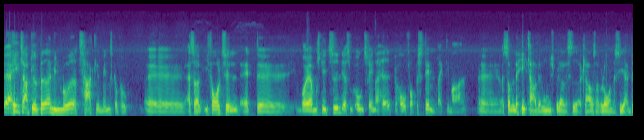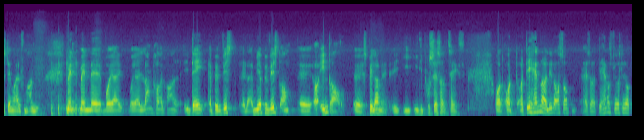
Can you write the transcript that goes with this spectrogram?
Jeg er helt klart blevet bedre i min måde at takle mennesker på. Øh, altså i forhold til, at øh, hvor jeg måske tidligere som ung træner havde et behov for at bestemme rigtig meget. Øh, og så vil det helt klart være nogle af de spillere, der sidder og klarer sig på låren og siger, at han bestemmer alt for meget nu. Men, men øh, hvor, jeg, hvor jeg i langt højere grad i dag er, bevidst, eller er mere bevidst om øh, at inddrage øh, spillerne i, i de processer, der tages. Og, og, og det handler lidt også om, altså det handler selvfølgelig også lidt, op,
